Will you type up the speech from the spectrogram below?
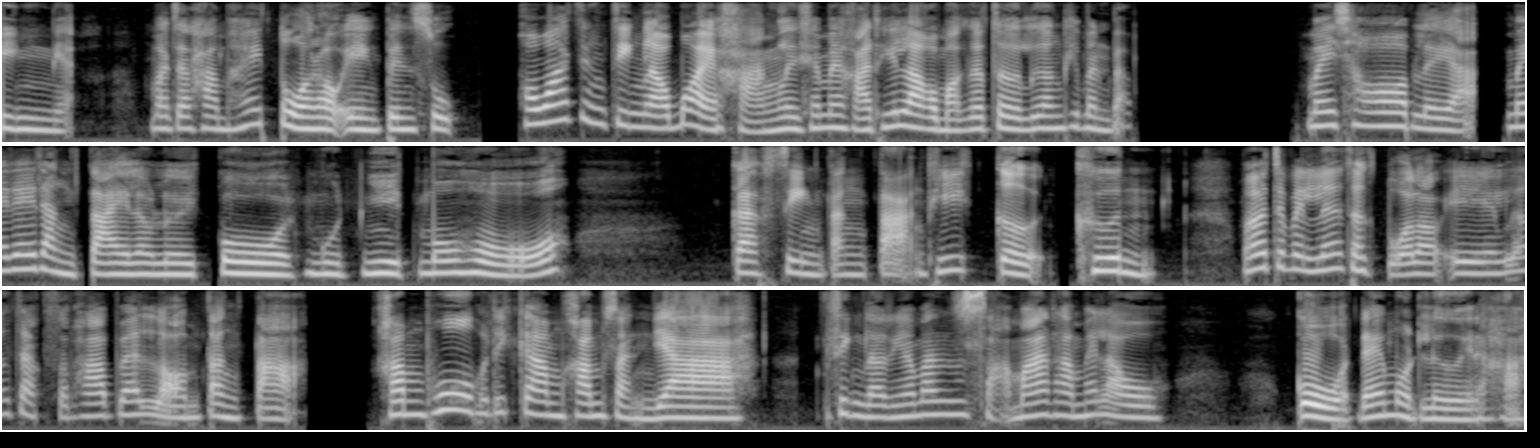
ริงๆเนี่ยมันจะทำให้ตัวเราเองเป็นสุข เพราะว่าจริง ๆ แล้วบ่อยครั้งเลยใช่ไหมคะ ที่เรามักจะเจอเรื่องที่มันแบบ ไม่ชอบเลยอะไม่ได้ดั่งใจเราเลยโกรธหงุดหงิดโมโห กับสิ่งต่างๆ ที่เกิดขึ้นไม่ว่าจะเป็นเรื่องจากตัวเราเอง เรื่องจากสภาพแวดล้อมต่างๆคำพูดพฤติกรรมคำสัญญา สิ่งเหล่านี้มันสามารถทำให้เราโกรธได้หมดเลยนะคะ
